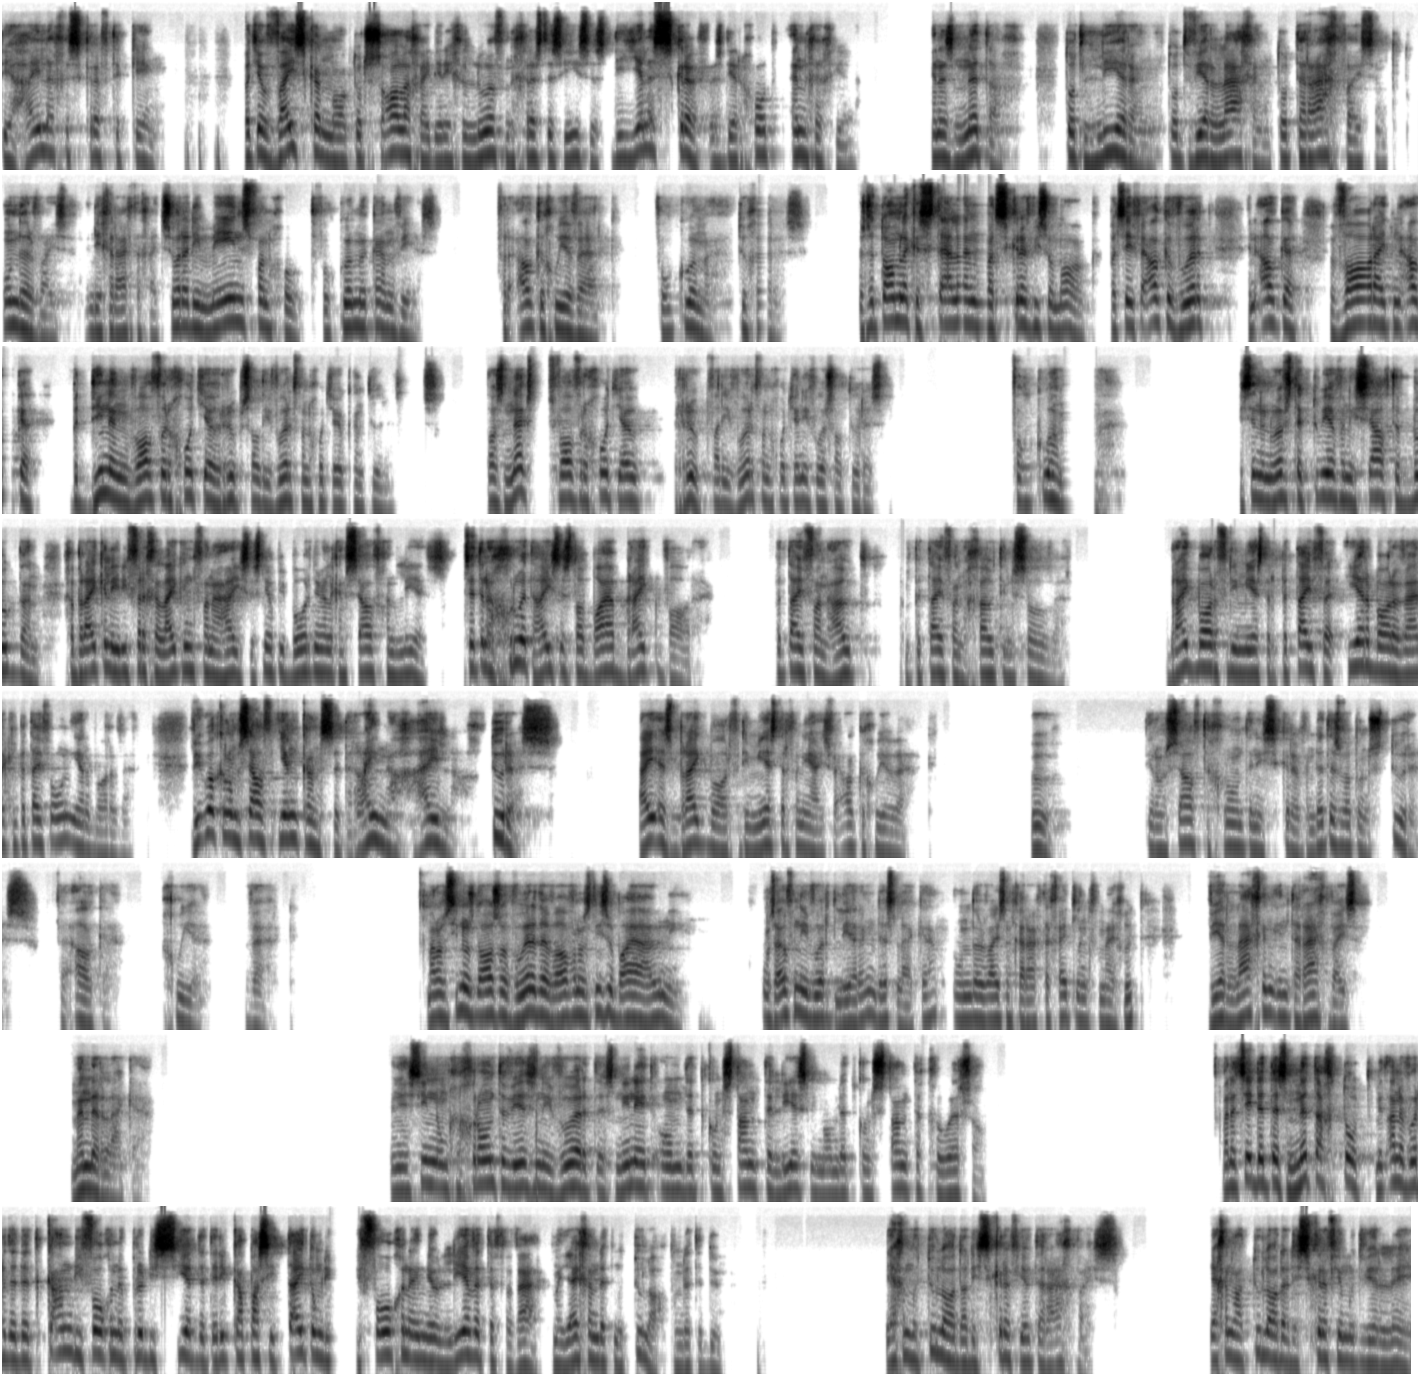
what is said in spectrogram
die heilige skrifte ken wat jou wys kan maak tot saligheid deur die geloof in Christus Jesus. Die hele skrif is deur God ingegee en is nuttig tot lering, tot weerlegging, tot teregwysing, tot onderwysing in die geregtigheid, sodat die mens van God volkome kan wees vir elke goeie werk, volkome toegerus. Dis 'n taamlike stelling wat skrif hierso maak. Wat sê vir elke woord en elke waarheid en elke bediening waarvoor God jou roep, sal die woord van God jou kan toerus. Daar's niks waarvoor God jou roep wat die woord van God jou nie voor sal toerus nie. Volkome. Jy sien in hoofstuk 2 van dieselfde boek dan gebruik hulle hierdie vergelyking van 'n huis. Dit is nie op die bord nie, hulle kan self gaan lees. Sit in 'n groot huis is daar baie bruikware. Party van hout en party van goud en silwer. Bruikbaar vir die meester, party vir eerbare werk en party vir oneerbare werk. Wie ook al homself een kan sit, reinig, heilig, toerus. Hy is bruikbaar vir die meester van die huis vir elke goeie werk. Hoe? Deur homself te grond in die skrif en dit is wat ons toerus vir elke goeie werk. Maar ons sien ons daarso woorde waarvan ons nie so baie hou nie. Ons hou van die woord lering, dis lekker. Onderwys en geregtigheid klink vir my goed. Weerlegging en teregwysing. Minder lekker. En jy sien om gegrond te wees in die woord is nie net om dit konstant te lees nie, maar om dit konstant te gehoorsaam. Want dit sê dit is nuttig tot, met ander woorde dit kan die volgende produseer, dit het die kapasiteit om die, die volgende in jou lewe te verwerk, maar jy gaan dit moet toelaat om dit te doen. Jy gaan moet toelaat dat die skrif jou teregwys. Jy gaan laat toelaat dat die skrif jou moet weer lê.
